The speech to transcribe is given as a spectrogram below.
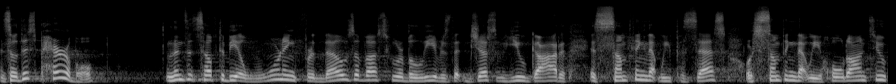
And so this parable lends itself to be a warning for those of us who are believers that just view God as something that we possess or something that we hold on to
